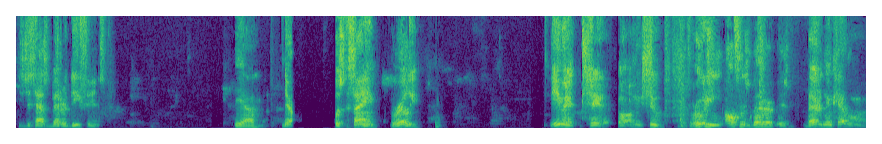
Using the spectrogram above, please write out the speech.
he just has better defense. Yeah. It's the same, really. Even shit. Oh, I mean, shoot. Rudy offense better is better than Kevon.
